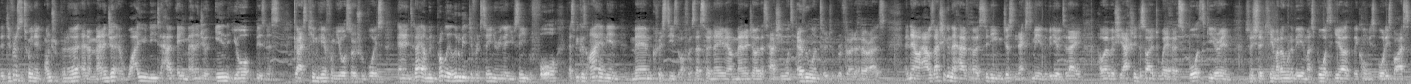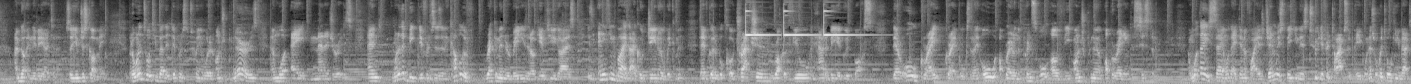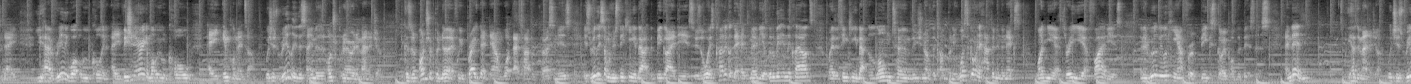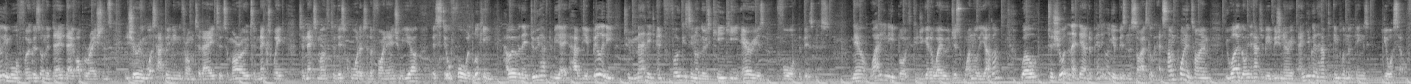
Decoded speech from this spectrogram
the difference between an entrepreneur and a manager and why you need to have a manager in your business. Guys, Kim here from Your Social Voice, and today I'm in probably a little bit different scenery than you've seen before. That's because I am in Ma'am Christie's office. That's her name, our manager. That's how she wants everyone to, to refer to her as. And now I was actually going to have her sitting just next to me in the video today. However, she actually decided to wear her sports gear in. So she said, Kim, I don't want to be in my sports gear. They call me Sporty Spice. I'm not in the video today. So you've just got me. But I want to talk to you about the difference between what an entrepreneur is and what a manager is. And one of the big differences and a couple of recommended readings that I'll give to you guys is anything by a guy called Gino Wickman. They've got a book called Traction, Rocket Fuel, and How to Be a Good Boss. They're all great, great books and they all operate on the principle of the entrepreneur operating system. And what they say and what they identify is generally speaking, there's two different types of people, and that's what we're talking about today. You have really what we would call a visionary and what we would call a implementer, which is really the same as an entrepreneur and a manager. Because an entrepreneur, if we break that down, what that type of person is, is really someone who's thinking about the big ideas, who's always kind of got their heads maybe a little bit in the clouds, where they're thinking about the long-term vision of the company. What's going to happen in the next one year, three year, five years? And they're really looking out for a big scope of the business. And then you have the manager, which is really more focused on the day-to-day -day operations, ensuring what's happening from today to tomorrow to next week to next month to this quarter to the financial year. They're still forward-looking, however, they do have to be have the ability to manage and focus in on those key key areas for the business. Now, why do you need both? Could you get away with just one or the other? Well, to shorten that down, depending on your business size, look, at some point in time, you are going to have to be a visionary and you're going to have to implement things yourself,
